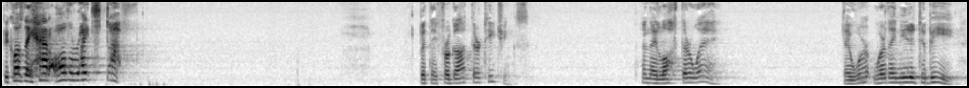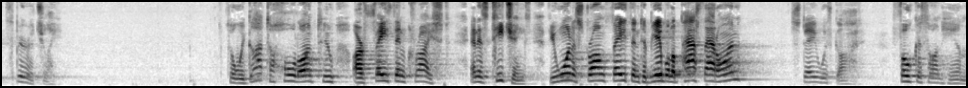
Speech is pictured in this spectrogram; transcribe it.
because they had all the right stuff. But they forgot their teachings and they lost their way. They weren't where they needed to be spiritually. So we got to hold on to our faith in Christ and his teachings. If you want a strong faith and to be able to pass that on, stay with God. Focus on him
